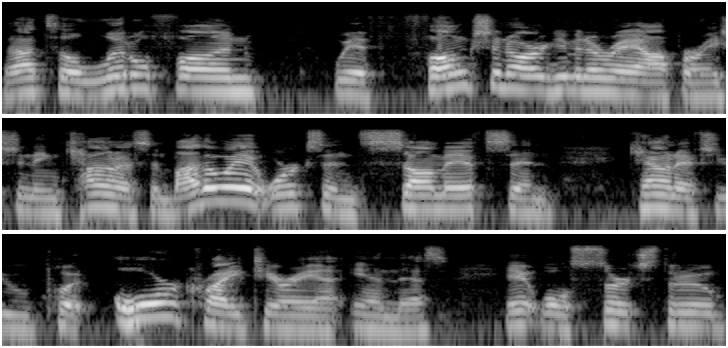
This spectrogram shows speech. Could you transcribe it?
That's a little fun with function argument array operation in countifs. And by the way, it works in SUMIFs and countifs. You put OR criteria in this. It will search through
